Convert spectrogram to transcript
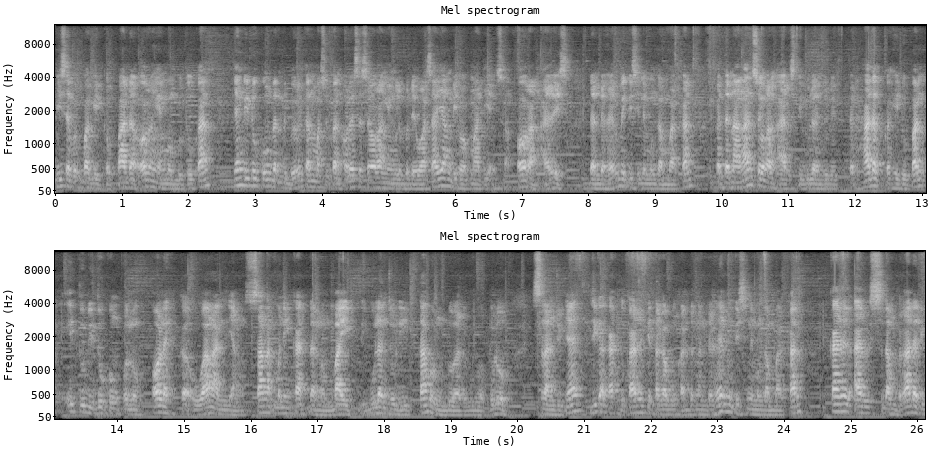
bisa berbagi kepada orang yang membutuhkan yang didukung dan diberikan masukan oleh seseorang yang lebih dewasa yang dihormati seorang Aries. Dan The Hermit di sini menggambarkan Ketenangan seorang Aries di bulan Juli terhadap kehidupan itu didukung penuh oleh keuangan yang sangat meningkat dan membaik di bulan Juli tahun 2020. Selanjutnya, jika kartu karir kita gabungkan dengan The Hermit di sini menggambarkan karir Aries sedang berada di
